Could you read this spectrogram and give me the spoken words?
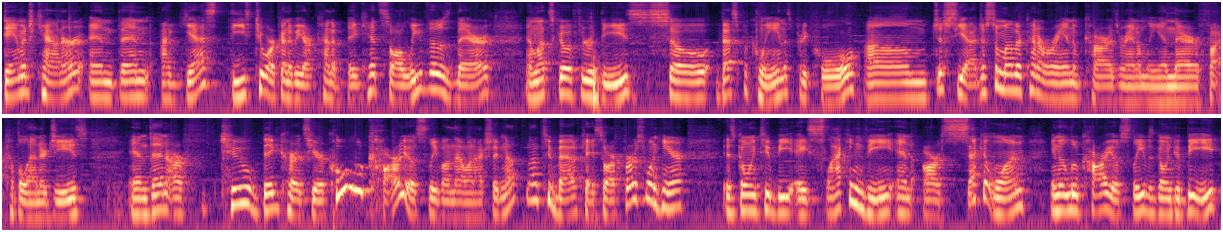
damage counter, and then I guess these two are going to be our kind of big hits, so I'll leave those there. And let's go through these. So Vespiquen, that's pretty cool. Um, just, yeah, just some other kind of random cards randomly in there, a couple energies. And then our two big cards here. Cool Lucario sleeve on that one, actually. Not, not too bad. Okay, so our first one here is going to be a Slaking V, and our second one in the Lucario sleeve is going to be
